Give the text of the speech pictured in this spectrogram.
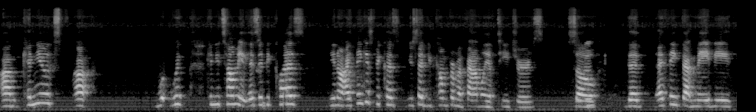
Um, can you ex- uh, w- w- can you tell me is it because you know I think it's because you said you come from a family of teachers, so Mm-hmm. that I think that maybe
